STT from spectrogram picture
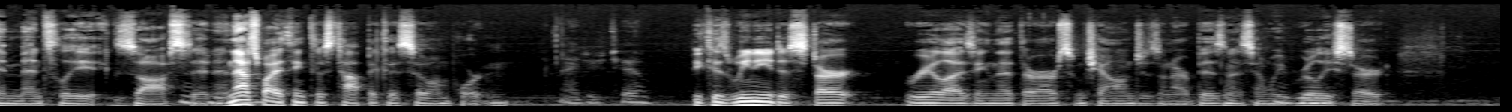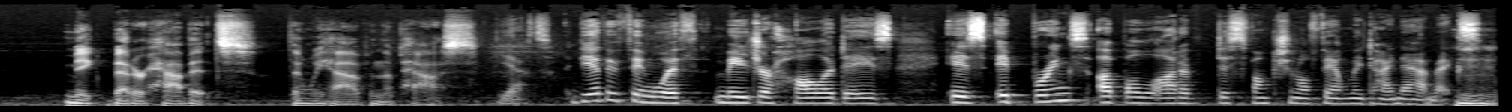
and mentally exhausted. Mm-hmm. And that's why I think this topic is so important. I do too. Because we need to start realizing that there are some challenges in our business and we mm-hmm. really start make better habits than we have in the past. Yes. The other thing with major holidays is it brings up a lot of dysfunctional family dynamics. Mm-hmm.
